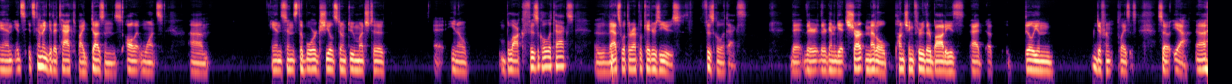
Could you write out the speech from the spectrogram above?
and it's it's going to get attacked by dozens all at once. Um, and since the Borg shields don't do much to, uh, you know, block physical attacks, that's what the replicators use: physical attacks. That they're they're going to get sharp metal punching through their bodies at a billion different places. So yeah. Uh,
